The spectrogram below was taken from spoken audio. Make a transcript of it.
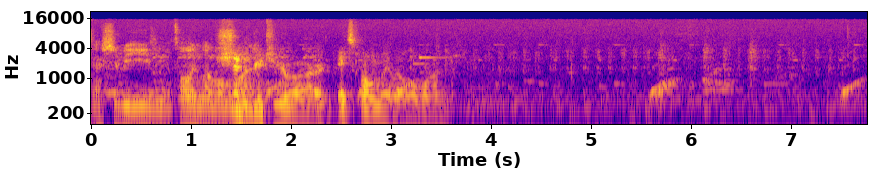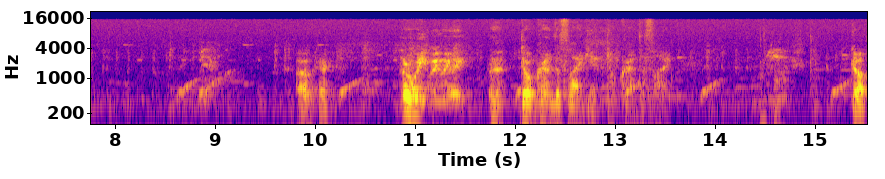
that should be easy. It's only level one. Shouldn't be too hard. It's only level one. Okay. Oh, wait, wait, wait, wait. Don't grab the flag yet. Don't grab the flag. Oh gosh, Go.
